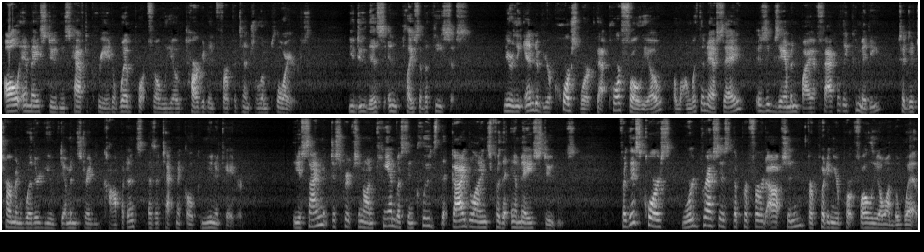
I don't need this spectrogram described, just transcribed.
All MA students have to create a web portfolio targeted for potential employers. You do this in place of a thesis. Near the end of your coursework, that portfolio, along with an essay, is examined by a faculty committee to determine whether you've demonstrated competence as a technical communicator. The assignment description on Canvas includes the guidelines for the MA students. For this course, WordPress is the preferred option for putting your portfolio on the web.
